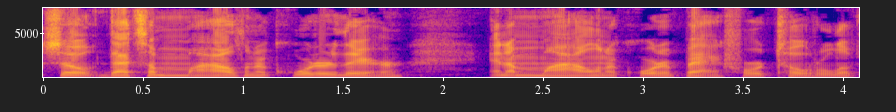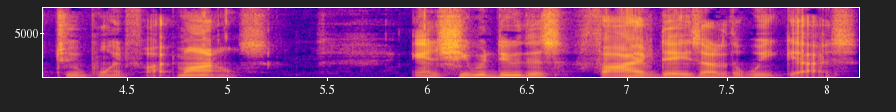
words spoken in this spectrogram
So that's a mile and a quarter there and a mile and a quarter back for a total of 2.5 miles. And she would do this five days out of the week, guys.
